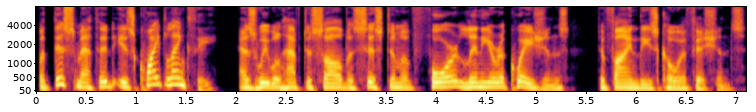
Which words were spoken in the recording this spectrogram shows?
But this method is quite lengthy, as we will have to solve a system of four linear equations to find these coefficients.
